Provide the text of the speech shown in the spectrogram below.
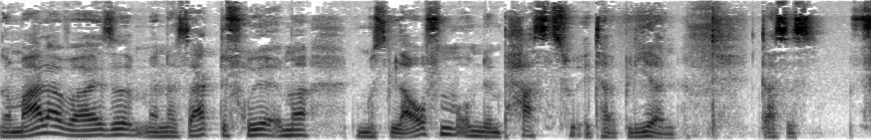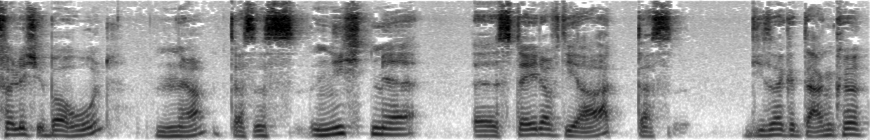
Normalerweise, man sagte früher immer, du musst laufen, um den Pass zu etablieren. Das ist völlig überholt. Ja, das ist nicht mehr äh, State of the Art. Das, dieser Gedanke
